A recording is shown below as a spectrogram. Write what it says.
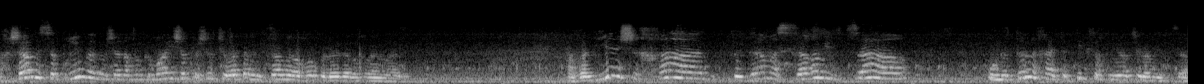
עכשיו מספרים לנו שאנחנו כמו האיש הפשוט שרואה את המבצע מרחוק ולא יודע בכלל מה זה. אבל יש אחד, אתה יודע מה, שר המבצר, הוא נותן לך את התיק תוכניות של המבצר.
